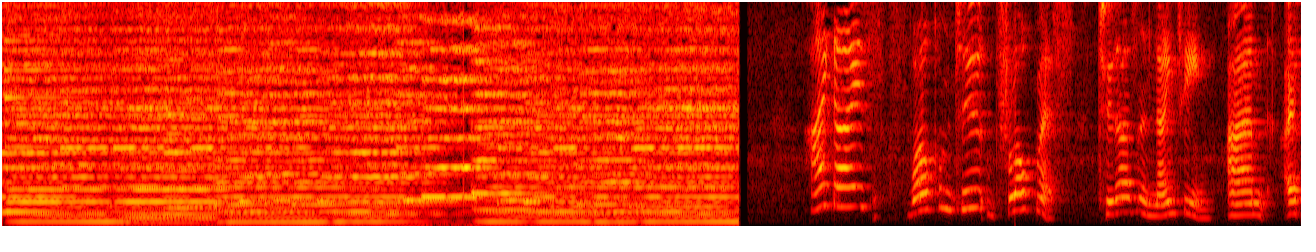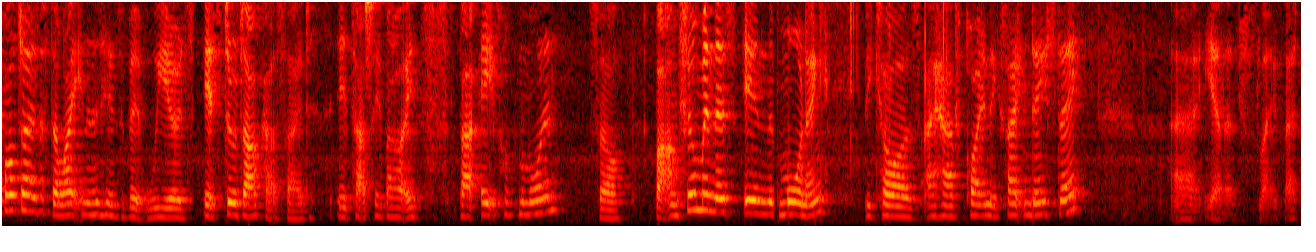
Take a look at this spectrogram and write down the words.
Hi guys, welcome to Vlogmas 2019. Um, I apologise if the lighting in here is a bit weird. It's still dark outside. It's actually about it's about 8 o'clock in the morning. So, but I'm filming this in the morning because I have quite an exciting day today. Uh, yeah, that's like that.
